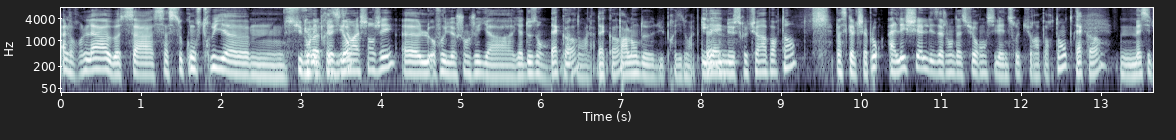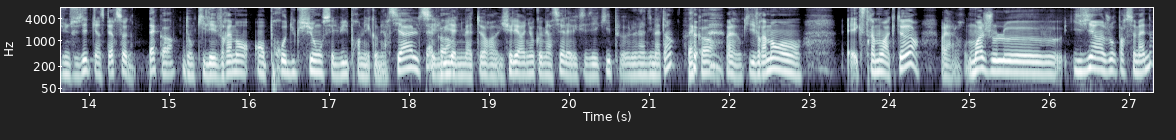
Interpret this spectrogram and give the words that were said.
Alors là, bah, ça, ça se construit euh, suivant les votre président a changé Euh, le- enfin, il a changé il y a, il y a deux ans. D'accord, maintenant, voilà. d'accord. Parlons de- du président Il actuel. a une structure importante? Pascal Chaplon, à l'échelle des agents d'assurance, il a une structure importante, D'accord, mais c'est une société de 15 personnes. d'accord. Donc il est vraiment en production, c'est lui le premier commercial, c'est lui l'animateur, il fait les réunions commerciales avec ses équipes euh, le lundi matin. D'accord. Voilà, donc il est vraiment extrêmement acteur. Voilà, alors moi je le il vient un jour par semaine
